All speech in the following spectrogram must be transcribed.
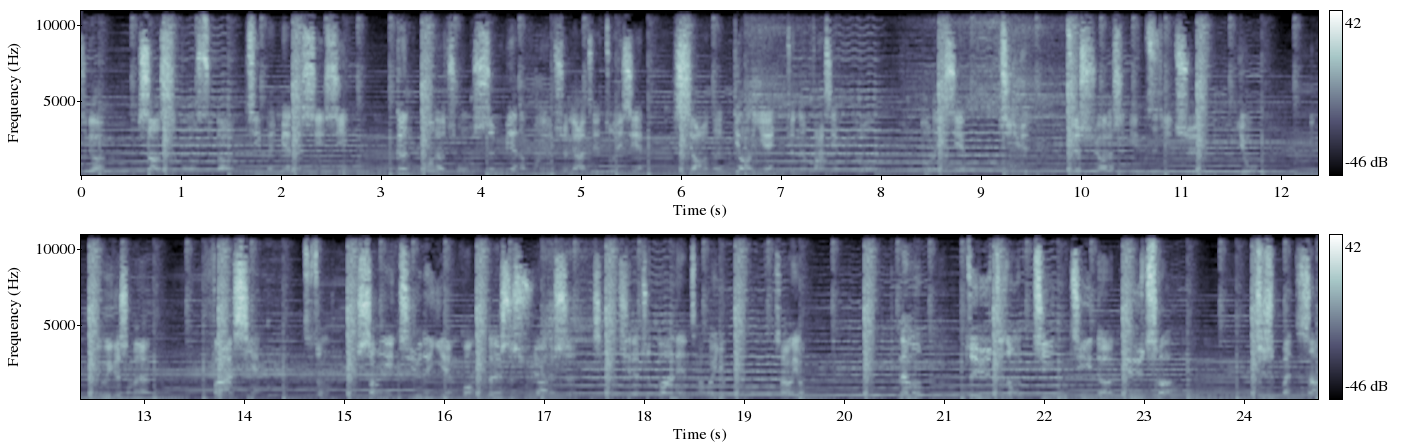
这个上市公司的基本面的信息，更多的从身边的朋友去了解，做一些小的调研，你就能发现很多很多的一些机遇。这个需要的是你自己去有有一个什么呢？发现这种商业机遇的眼光，但是需要的是长期的去锻炼才会有，才会有。那么对于这种经济的预测，其实本质上，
